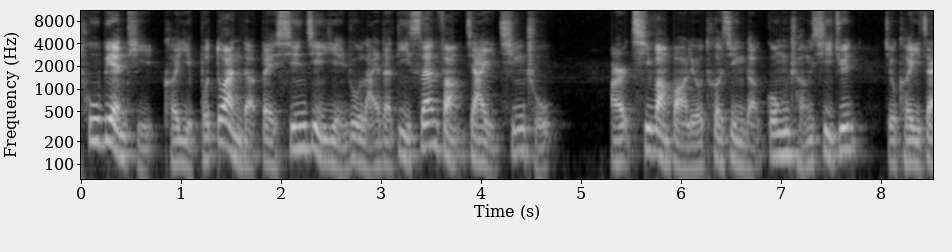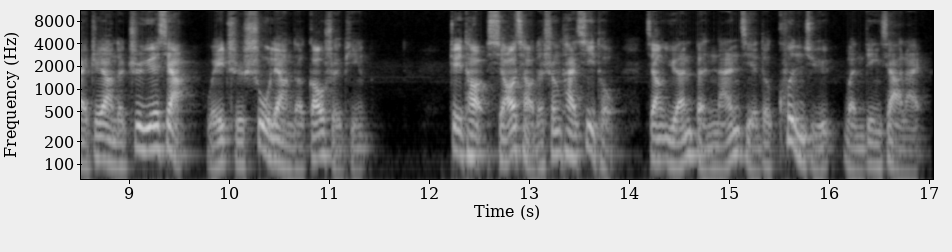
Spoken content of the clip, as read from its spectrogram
突变体可以不断的被新进引入来的第三方加以清除，而期望保留特性的工程细菌就可以在这样的制约下维持数量的高水平。这套小巧的生态系统将原本难解的困局稳定下来。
